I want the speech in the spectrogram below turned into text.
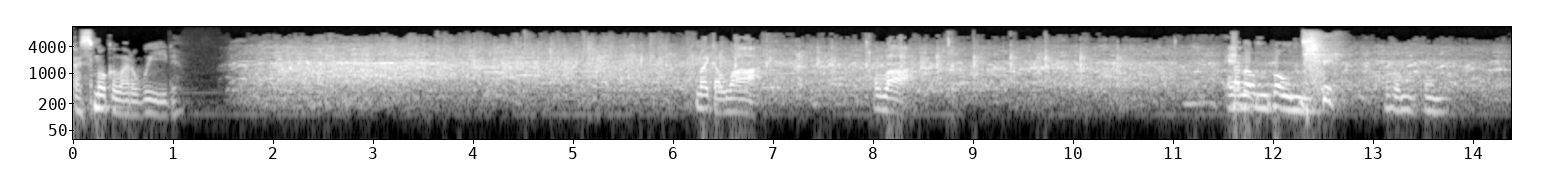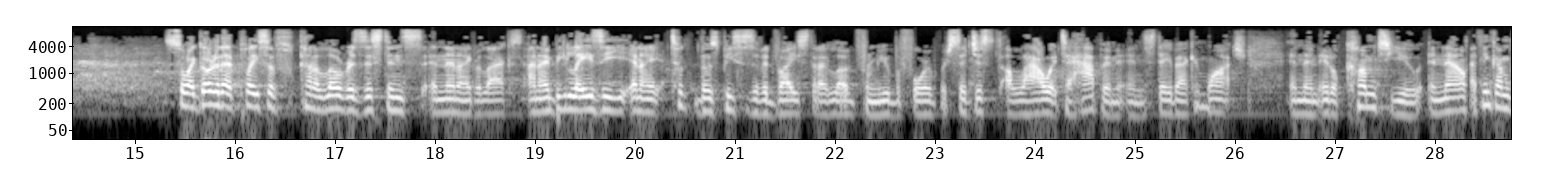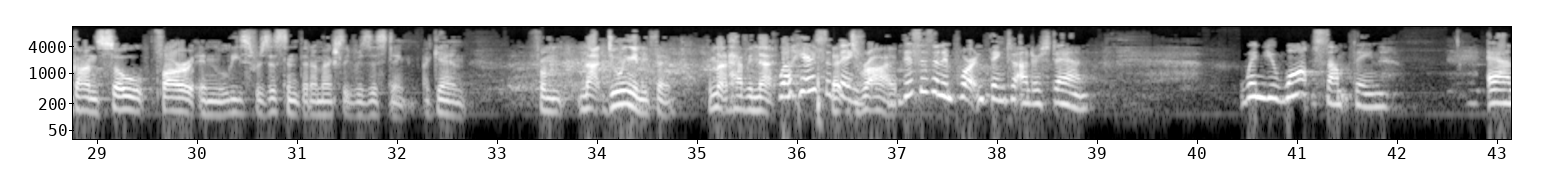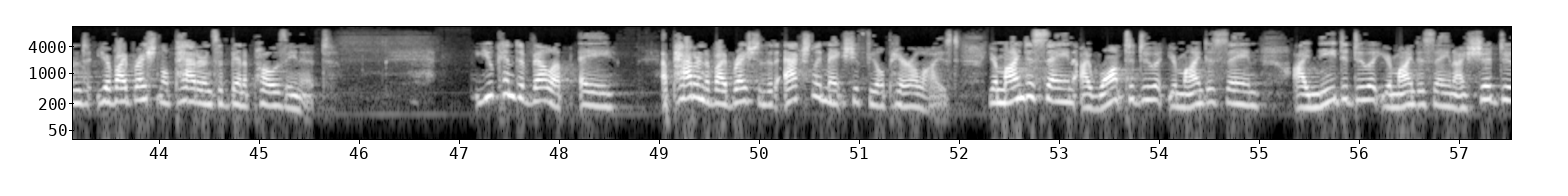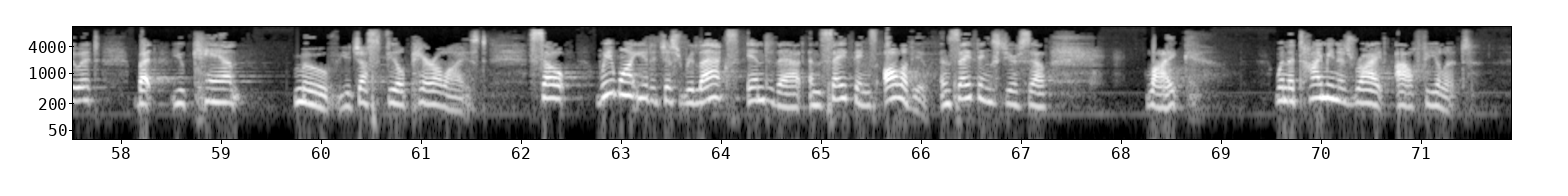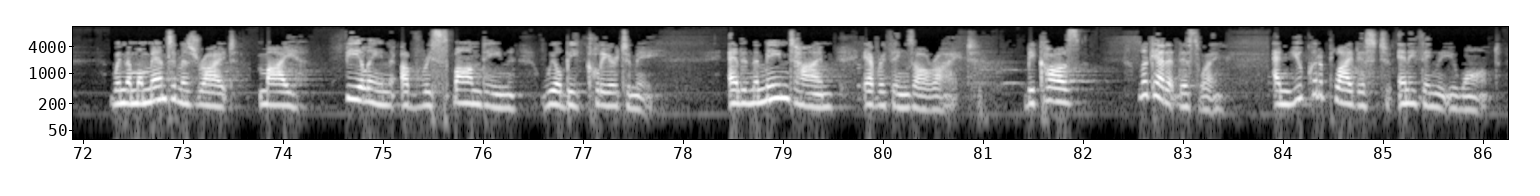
I smoke a lot of weed. like a lot. A lot. And boom, boom. boom, boom. So I go to that place of kind of low resistance and then I relax and I be lazy and I took those pieces of advice that I loved from you before, which said just allow it to happen and stay back and watch and then it'll come to you. And now I think I'm gone so far in least resistant that I'm actually resisting again from not doing anything. I'm not having that. Well, here's the thing. drive. This is an important thing to understand. When you want something and your vibrational patterns have been opposing it, you can develop a, a pattern of vibration that actually makes you feel paralyzed. Your mind is saying, I want to do it. Your mind is saying, I need to do it. Your mind is saying, I should do it. But you can't move. You just feel paralyzed. So we want you to just relax into that and say things, all of you, and say things to yourself like, when the timing is right, I'll feel it. When the momentum is right, my feeling of responding will be clear to me. And in the meantime, everything's all right. Because look at it this way, and you could apply this to anything that you want.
